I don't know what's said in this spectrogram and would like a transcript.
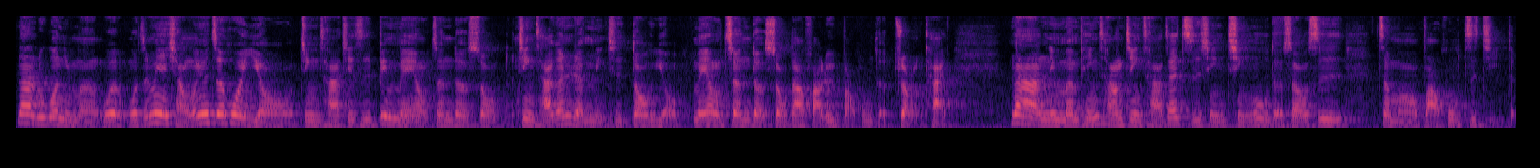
那如果你们，我我这边也想问，因为这会有警察其实并没有真的受，警察跟人民其实都有没有真的受到法律保护的状态。那你们平常警察在执行勤务的时候是怎么保护自己的？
